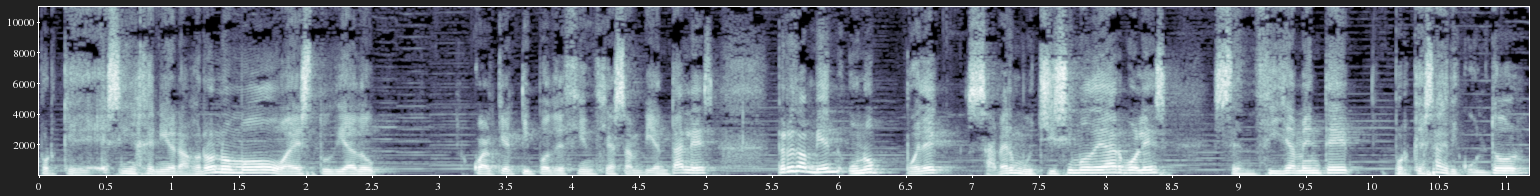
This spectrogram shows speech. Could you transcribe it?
porque es ingeniero agrónomo o ha estudiado cualquier tipo de ciencias ambientales, pero también uno puede saber muchísimo de árboles sencillamente porque es agricultor,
